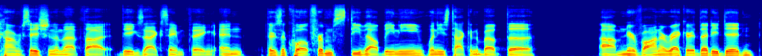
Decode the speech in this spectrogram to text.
conversation and that thought the exact same thing. And there's a quote from Steve Albini when he's talking about the um, Nirvana record that he did,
